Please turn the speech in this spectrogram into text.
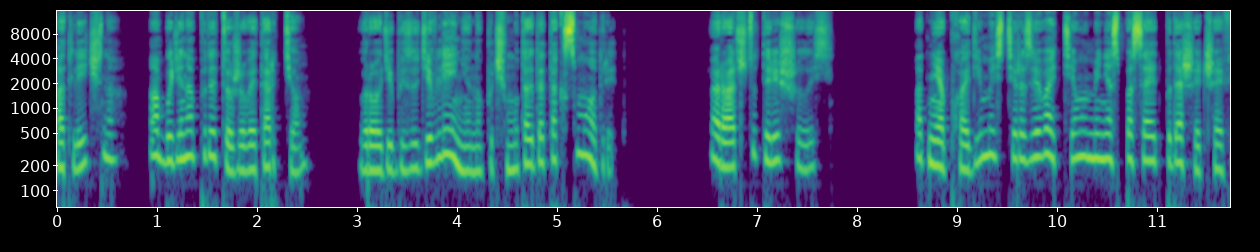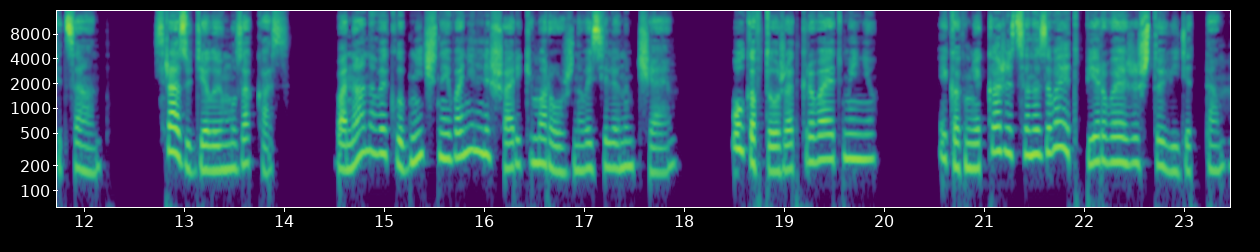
Отлично, обыденно подытоживает Артем. Вроде без удивления, но почему тогда так смотрит? Рад, что ты решилась. От необходимости развивать тему меня спасает подошедший официант. Сразу делаю ему заказ. Банановые, клубничные и ванильные шарики мороженого с зеленым чаем. Волков тоже открывает меню. И, как мне кажется, называет первое же, что видит там.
